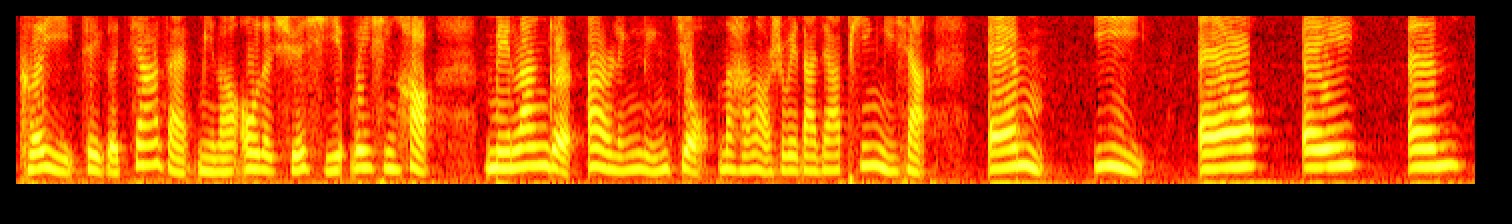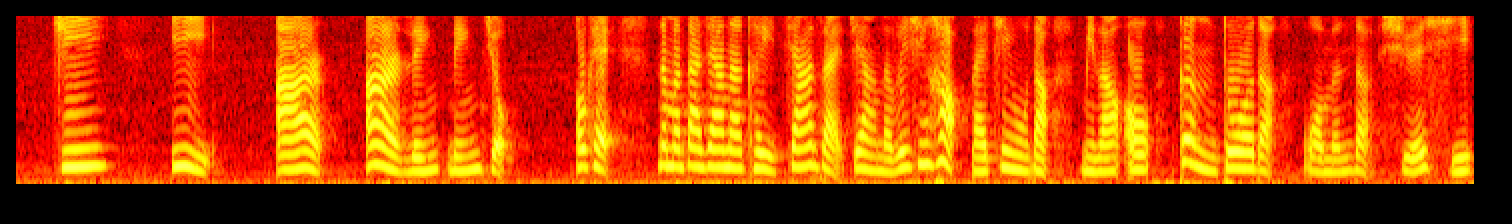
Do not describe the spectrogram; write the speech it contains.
可以这个加载米兰欧的学习微信号 Milanger 二零零九。那韩老师为大家拼一下 M E。L A N G E R 二零零九，OK。那么大家呢可以加载这样的微信号来进入到米兰欧更多的我们的学习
